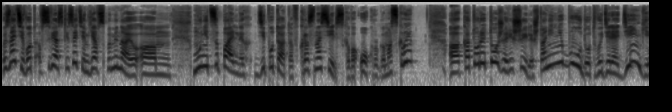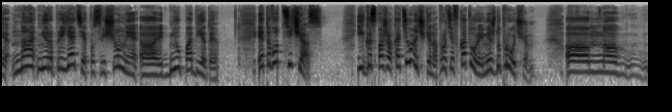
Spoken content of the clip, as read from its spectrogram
Вы знаете, вот в связке с этим я вспоминаю э, муниципальных депутатов Красносельского округа Москвы, э, которые тоже решили, что они не будут выделять деньги на мероприятия, посвященные э, Дню Победы. Это вот сейчас – и госпожа Котеночкина, против которой, между прочим, э,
